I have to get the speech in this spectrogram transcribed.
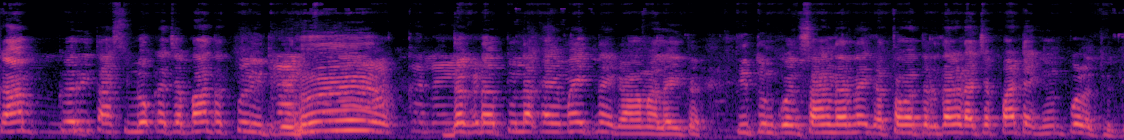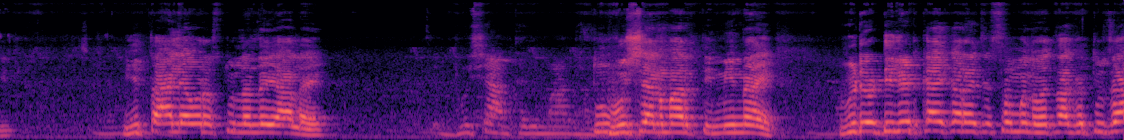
काम करीत असं लोकांच्या बांधात पळीत दगड तुला काय माहीत नाही का आम्हाला इथं? तिथून कोण सांगणार नाही का? तेव्हा तर दगडाच्या पाट्या घेऊन पळत होती. इथं आल्यावरच तुला लय आलाय. तू भूषण मारती मी नाही. व्हिडिओ डिलीट काय करायचे? संबंध होता ग तुझा?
